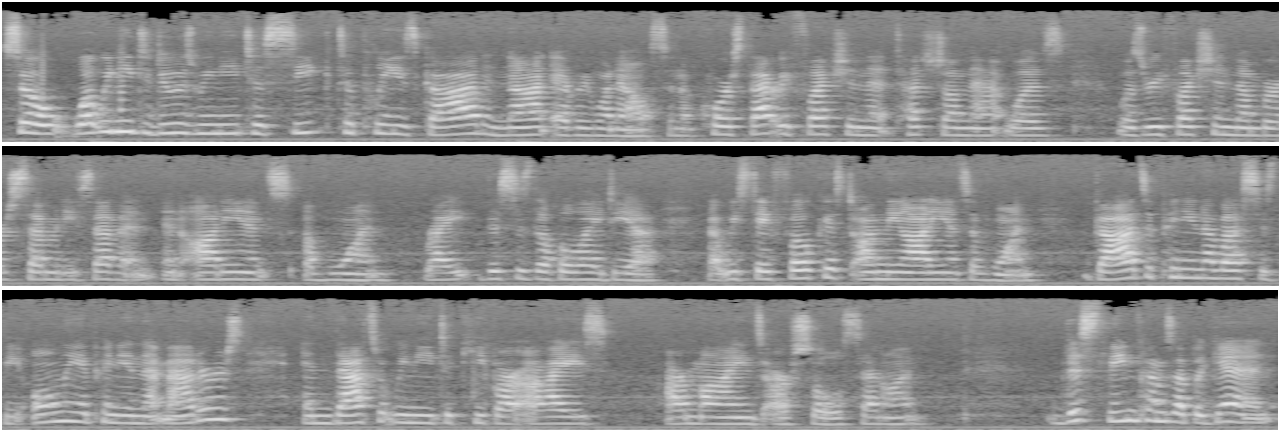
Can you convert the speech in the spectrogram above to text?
So, what we need to do is we need to seek to please God and not everyone else. And of course, that reflection that touched on that was was reflection number 77, an audience of one, right? This is the whole idea that we stay focused on the audience of one. God's opinion of us is the only opinion that matters, and that's what we need to keep our eyes, our minds, our soul set on this theme comes up again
